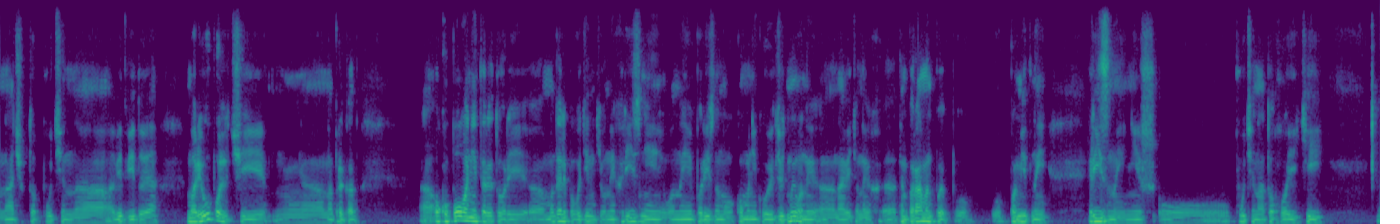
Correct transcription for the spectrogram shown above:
начебто, Путін відвідує Маріуполь, чи, наприклад, окуповані території, е, моделі поведінки у них різні. Вони по-різному комунікують з людьми. Вони е, навіть у них е, темперамент по- по- помітний різний ніж у Путіна, того, який, е,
